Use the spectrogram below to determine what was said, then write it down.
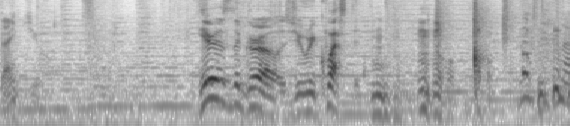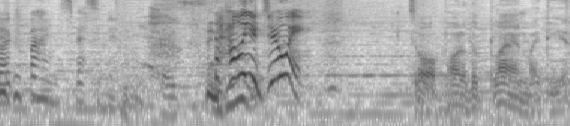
Thank you. Here is the girl as you requested. Look, fine specimen. What the hell are you doing? It's all part of the plan, my dear.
